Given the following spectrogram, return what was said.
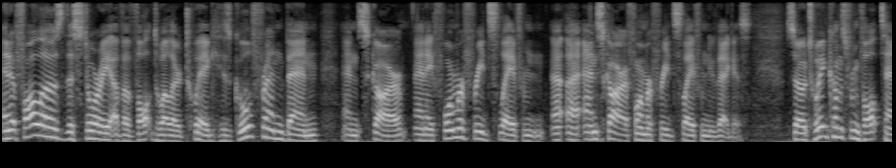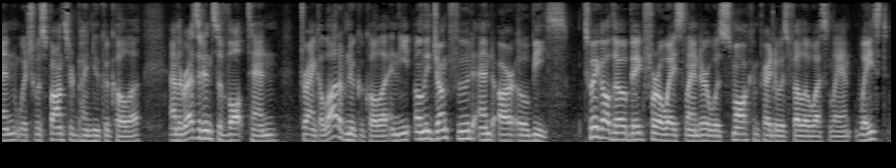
And it follows the story of a vault dweller, Twig, his ghoul friend Ben, and Scar, and a former freed slave from, uh, uh, and Scar, a former freed slave from New Vegas. So Twig comes from Vault 10, which was sponsored by Nuka Cola, and the residents of Vault 10 drank a lot of Nuka Cola and eat only junk food and are obese. Twig, although big for a wastelander, was small compared to his fellow Westland waste.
